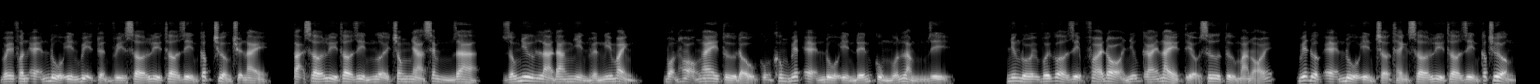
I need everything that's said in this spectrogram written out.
về phần én đủ in bị tuyển vì sở lì thợ dìn cấp trưởng chuyện này, tại sở lì thợ dìn người trong nhà xem ra, giống như là đang nhìn huyền nghi mảnh, bọn họ ngay từ đầu cũng không biết én đủ in đến cùng muốn làm gì. Nhưng đối với gờ dịp phái đỏ những cái này tiểu sư tử mà nói, biết được én đủ in trở thành sở lì thợ dìn cấp trưởng,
